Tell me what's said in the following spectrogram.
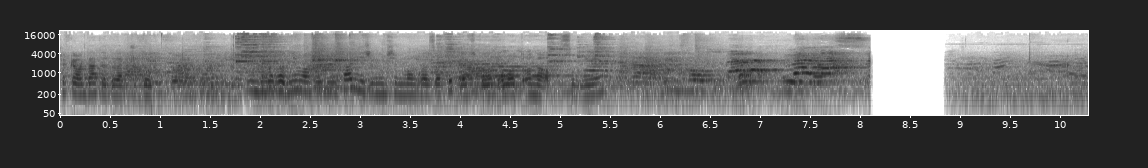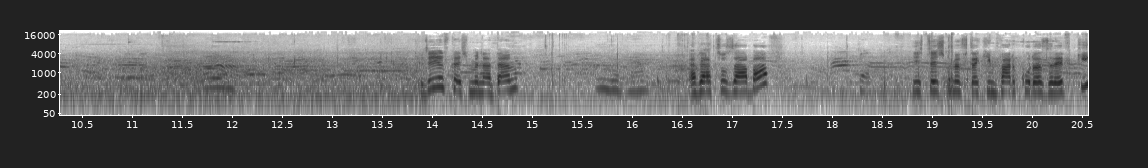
czekam tatę naprzód. Nie, nie ma żadnej pani, żebym się mogła zapytać kogoś, o what ona obsługuje. Gdzie jesteśmy, Natan? Na placu zabaw? Jesteśmy w takim parku rozrywki.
